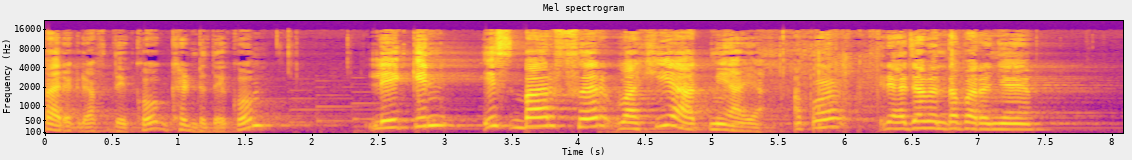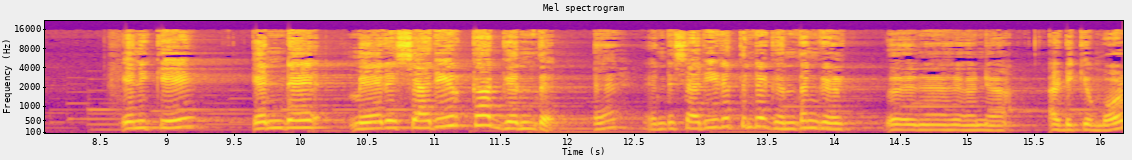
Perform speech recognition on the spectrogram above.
पैराग्राफ देखो खंड देखो लेकिन इस बार फिर वही आदमी आया അപ്പോൾ രാജാവ് എന്താ പറഞ്ഞ് എനിക്ക് എന്റെ മേരെ ശരീർ കാ ഗന്ധ് ഏ, എന്റെ ശരീരത്തിന്റെ ഗന്ധം കേൾ അടിക്കുമ്പോൾ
